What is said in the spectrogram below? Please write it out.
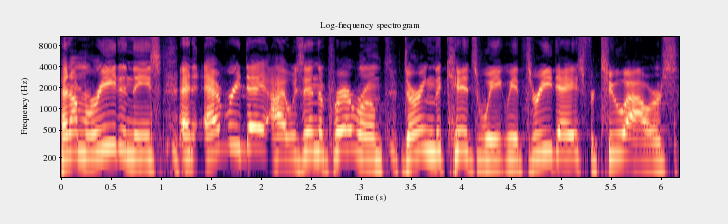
And I'm reading these, and every day I was in the prayer room during the kids' week. We had three days for two hours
